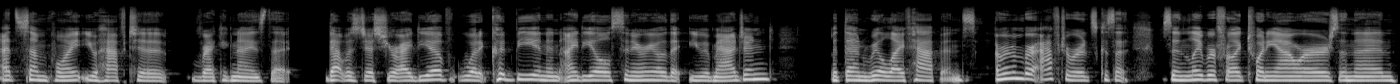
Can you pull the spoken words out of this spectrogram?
at some point, you have to recognize that that was just your idea of what it could be in an ideal scenario that you imagined. But then real life happens. I remember afterwards, because I was in labor for like 20 hours and then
